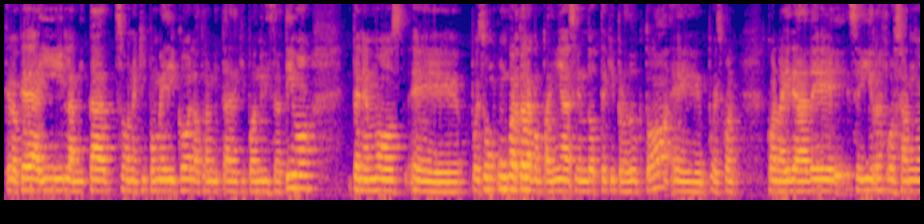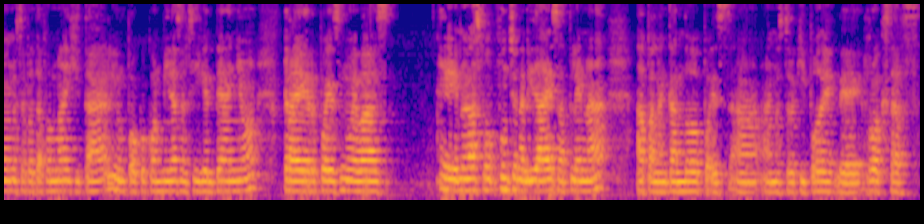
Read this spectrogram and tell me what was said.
Creo que de ahí la mitad son equipo médico, la otra mitad equipo administrativo. Tenemos eh, pues un, cuarto de la compañía haciendo tech y producto, eh, pues con, con la idea de seguir reforzando nuestra plataforma digital y un poco con miras al siguiente año, traer pues nuevas eh, nuevas fu- funcionalidades a plena, apalancando pues a, nuestro equipo de rockstars.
